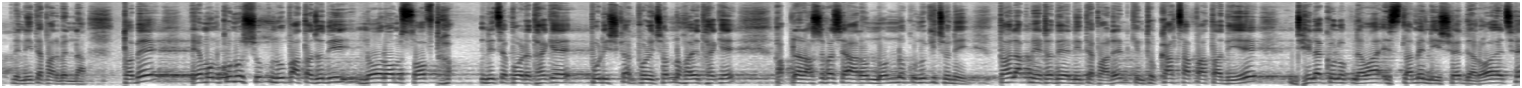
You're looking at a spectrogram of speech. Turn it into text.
আপনি নিতে পারবেন না। তবে এমন কোনো শুকনো পাতা যদি নরম সফট নিচে পড়ে থাকে, পরিষ্কার পরিচ্ছন্ন হয়ে থাকে, আপনার আশেপাশে আর অন্য অন্য কোনো কিছু নেই, তাহলে আপনি এটা দিয়ে নিতে পারেন, কিন্তু কাঁচা পাতা দিয়ে ঢিলা কুলুক নেওয়া ইসলামে নিষেধ রয়েছে,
